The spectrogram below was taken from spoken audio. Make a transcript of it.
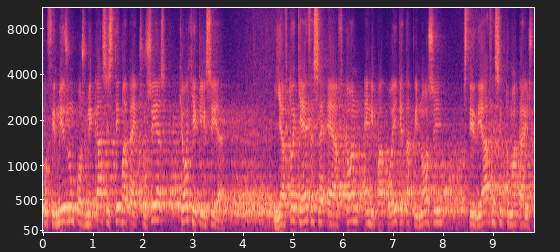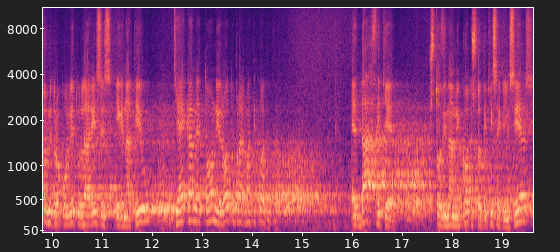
που θυμίζουν κοσμικά συστήματα εξουσίας και όχι εκκλησία. Γι' αυτό και έθεσε εαυτόν εν υπακοή και ταπεινώση στη διάθεση του μακαριστού Μητροπολίτου Λαρίσης Ιγνατίου και έκανε το όνειρό του πραγματικότητα. Εντάχθηκε στο δυναμικό της τοπικής εκκλησίας,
